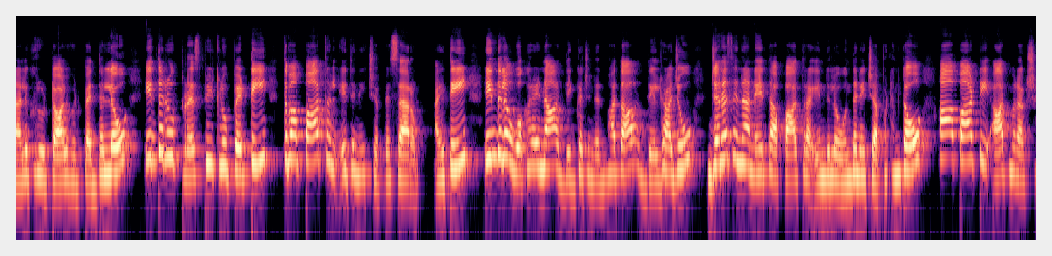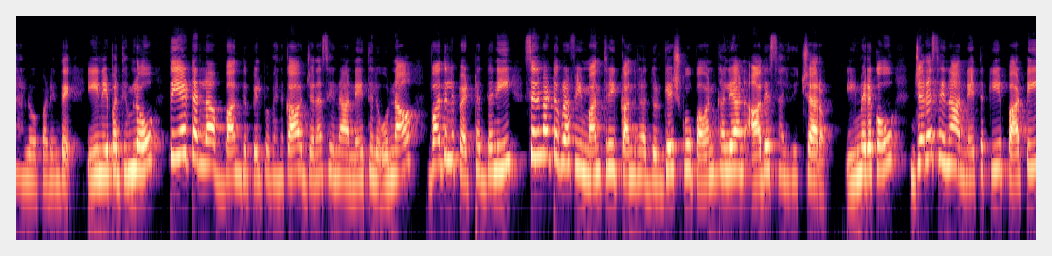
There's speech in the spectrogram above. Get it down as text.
నలుగురు టాలీవుడ్ పెద్దల్లో ఇద్దరు ప్రెస్ మీట్లు పెట్టి తమ పాత్రలు ఇదని చెప్పేశారు. అయితే ఇందులో ఒకరైన దిగ్గజ నిర్మాత దిల్ రాజు జనసేన నేత పాత్ర ఇందులో ఉందని చెప్పడంతో ఆ పార్టీ ఆత్మరక్షణలో పడింది. ఈ నేపథ్యంలో థియేటర్ల బంద్ పిలుపు వెనుక జనసేన నేతలు ఉన్నా వదిలిపెట్టొద్దని సినిమాటోగ్రఫీ మంత్రి కందుల దుర్గేష్కు పవన్ కళ్యాణ్ ఆదేశాలు ఇచ్చారు. ఈ మేరకు జనసేన నేతకి పార్టీ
